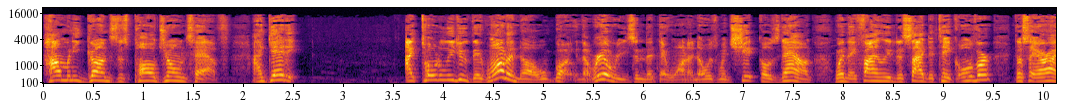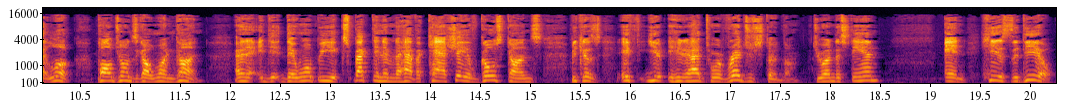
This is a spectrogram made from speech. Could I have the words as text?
how many guns does Paul Jones have. I get it. I totally do. They want to know, but the real reason that they want to know is when shit goes down, when they finally decide to take over, they'll say, all right, look, Paul Jones got one gun. And they won't be expecting him to have a cache of ghost guns because if he had to have registered them. Do you understand? And here's the deal.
